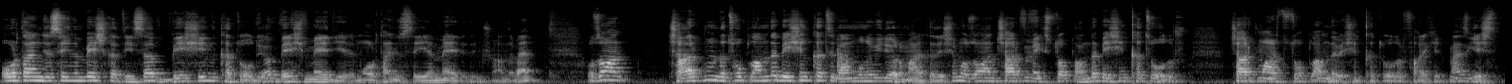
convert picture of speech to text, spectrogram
Ortanca sayının 5 katıysa 5'in katı oluyor. 5m diyelim. Ortanca sayıya m dedim şu anda ben. O zaman çarpım da toplamda 5'in katı. Ben bunu biliyorum arkadaşım. O zaman çarpım eksi toplamda 5'in katı olur. Çarpım artı toplam da 5'in katı olur. Fark etmez geçtim.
